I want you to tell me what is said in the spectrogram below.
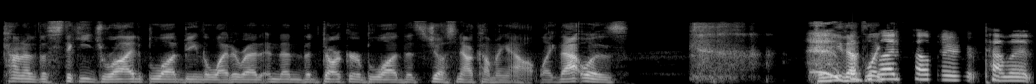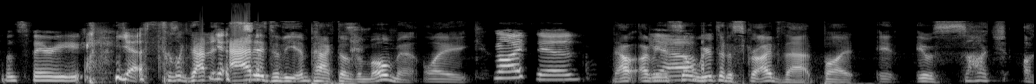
kind of the sticky, dried blood being the lighter red, and then the darker blood that's just now coming out. Like, that was, To me, that's the like blood color pellet was very yes. because like that Yes. added to the impact of the moment. Like No, it did. that. I mean, it's so weird to describe that, but it it was such a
